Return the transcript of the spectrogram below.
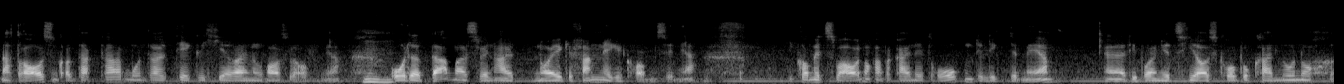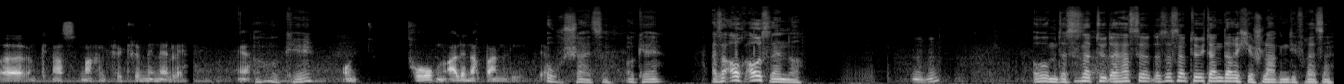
nach draußen Kontakt haben und halt täglich hier rein und rauslaufen, ja. Mhm. Oder damals, wenn halt neue Gefangene gekommen sind, ja. Die kommen jetzt zwar auch noch, aber keine Drogendelikte mehr. Äh, die wollen jetzt hier aus Kropokan nur noch äh, einen Knast machen für Kriminelle. Ja. Oh, okay. Und Drogen alle nach Bangli. Ja. Oh, scheiße, okay. Also auch Ausländer. Mhm. Oh, das ist natürlich, das hast du, das ist natürlich dann der richtige Schlag in die Fresse.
